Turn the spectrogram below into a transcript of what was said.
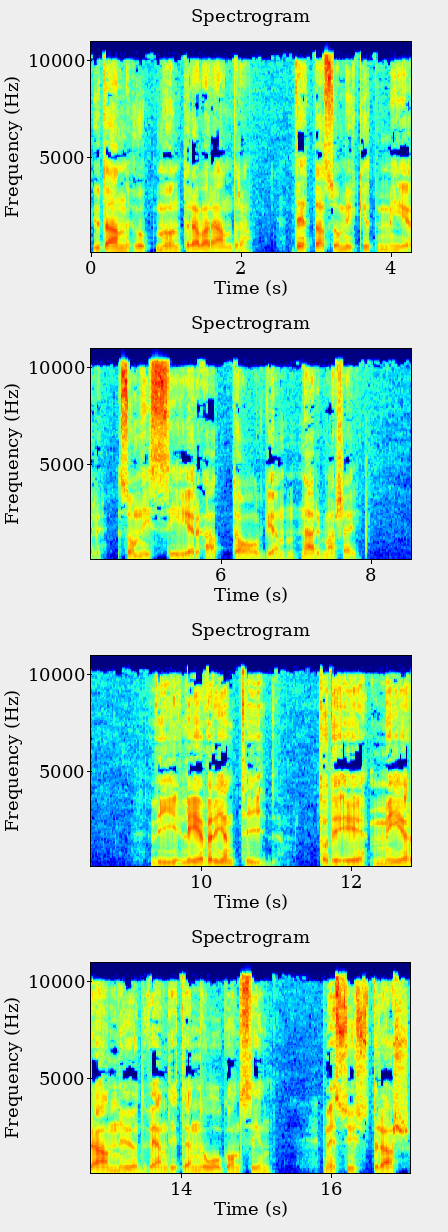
utan uppmuntra varandra, detta så mycket mer som ni ser att dagen närmar sig. Vi lever i en tid då det är mera nödvändigt än någonsin med systrars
